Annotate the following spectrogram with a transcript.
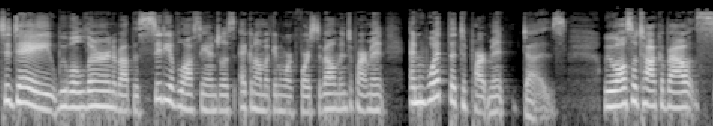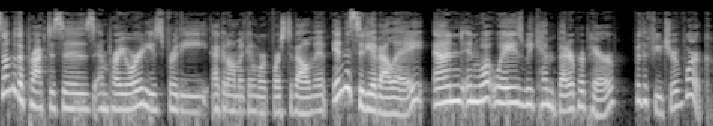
Today, we will learn about the City of Los Angeles Economic and Workforce Development Department and what the department does. We will also talk about some of the practices and priorities for the economic and workforce development in the city of LA and in what ways we can better prepare for the future of work.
